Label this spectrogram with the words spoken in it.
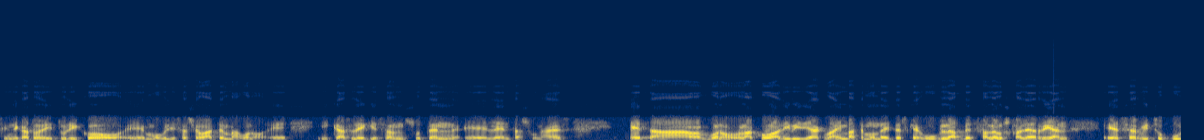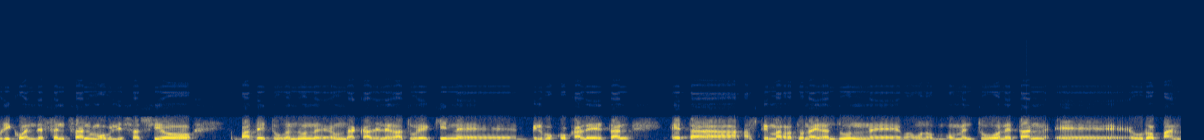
sindikatu deituriko e, mobilizazio baten ba, bueno, e, ikasleek izan zuten e, lehentasuna ez. Eta, bueno, olako adibideak, bain bat emon daitezke, Google Lab bezala Euskal Herrian e, zerbitzu publikoen defentzan mobilizazio bat deitu gendun, eundaka delegaturekin e, Bilboko kaleetan, eta azpimarratu nahi gendun, e, ba, bueno, momentu honetan, e, Europan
